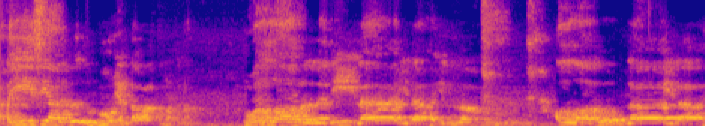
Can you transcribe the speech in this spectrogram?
கடைசியா இருக்கிறது ரூ என்ற வார்த்தை மட்டும்தான். வல்லாஹுல்லதி லா இலாஹ இல்லாஹு அல்லாஹு லா இலாஹ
